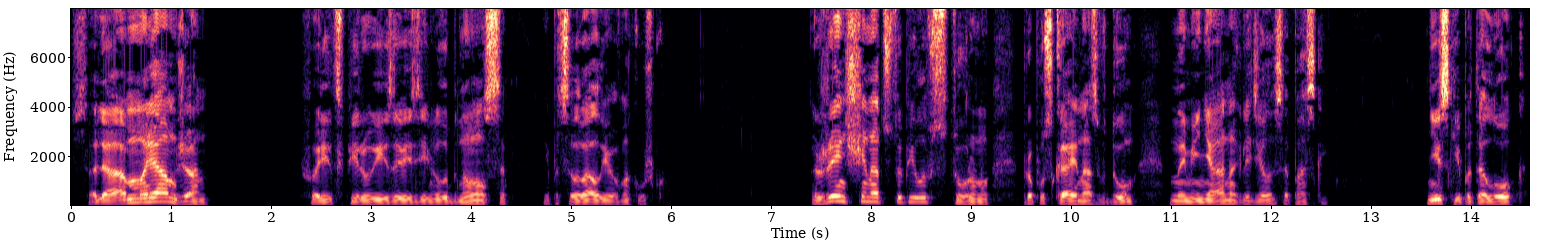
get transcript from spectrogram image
«Салям, Мариамджан!» Фарид впервые за весь день улыбнулся и поцеловал ее в макушку. Женщина отступила в сторону, пропуская нас в дом. На меня она глядела с опаской. Низкий потолок,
